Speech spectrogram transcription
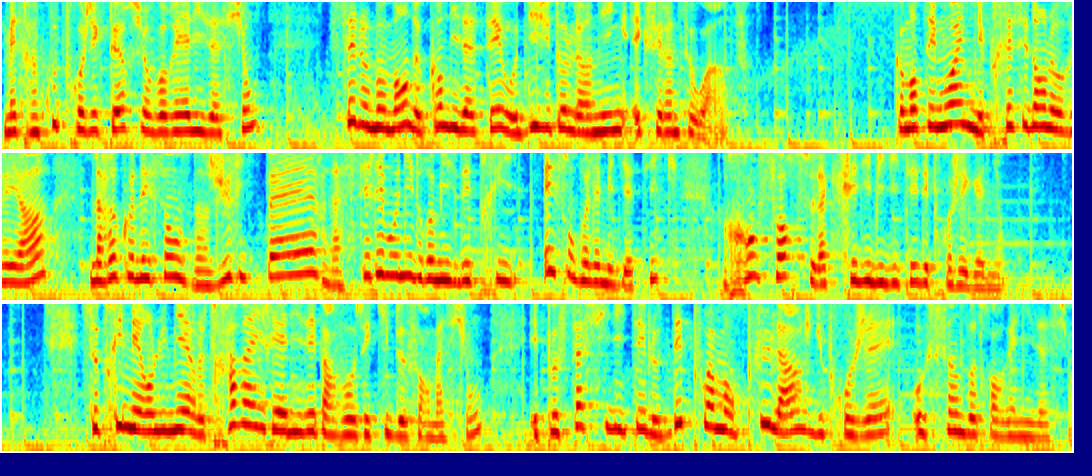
mettre un coup de projecteur sur vos réalisations. C'est le moment de candidater au Digital Learning Excellence Awards. Comme en témoignent les précédents lauréats, la reconnaissance d'un jury de pairs, la cérémonie de remise des prix et son relais médiatique renforcent la crédibilité des projets gagnants. Ce prix met en lumière le travail réalisé par vos équipes de formation et peut faciliter le déploiement plus large du projet au sein de votre organisation.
